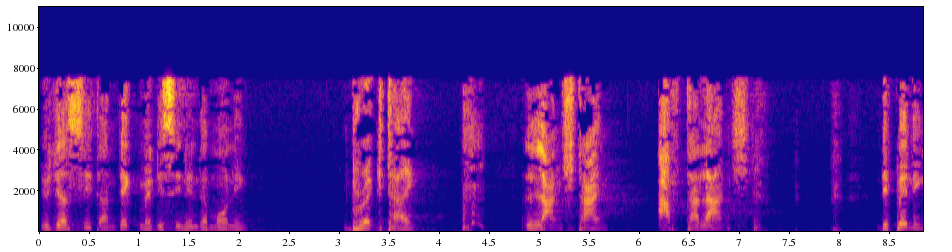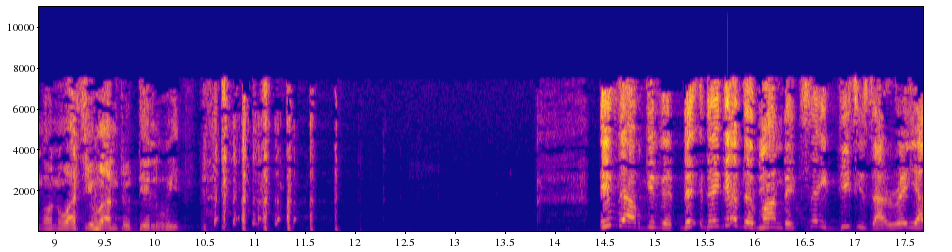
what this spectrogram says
You just sit and take medicine in the morning, break time, lunch time, after lunch, depending on what you want to deal with. If they have given, they, they gave the man, they say this is a rare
